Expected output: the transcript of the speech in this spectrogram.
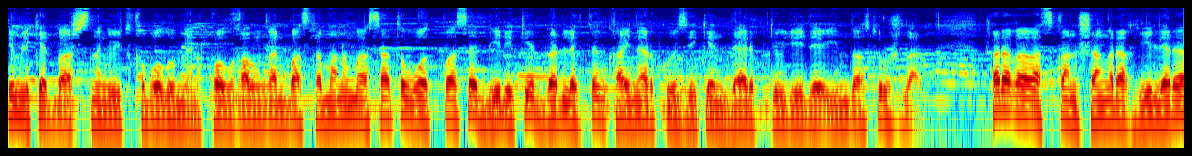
Мемлекет басшысының ұйытқы болуымен қолға алынған бастаманың мақсаты отбасы береке бірліктің қайнар көзі екенін дәріптеу дейді ұйымдастырушылар. Шараға қатысқан шаңырақ иелері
